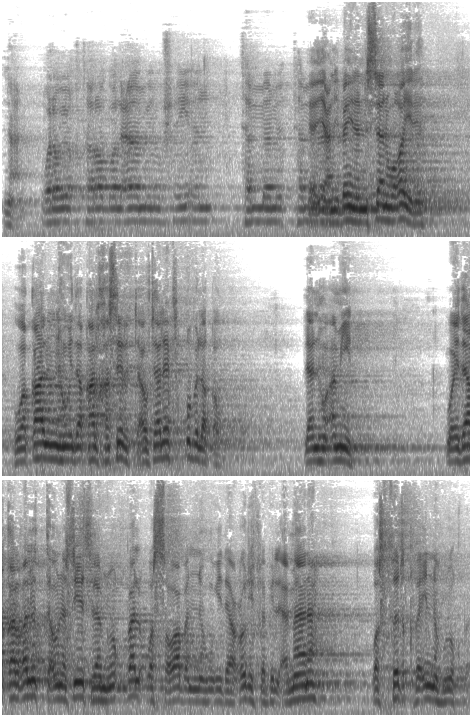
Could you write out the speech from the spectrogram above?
نعم. ولو اقترض العامل شيئا تمم تمم يعني بين النسيان وغيره. هو قال إنه إذا قال خسرت أو تلف قبل قول لأنه أمين. وإذا قال غلطت أو نسيت لم يقبل والصواب أنه إذا عرف بالأمانة والصدق فإنه يقبل.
